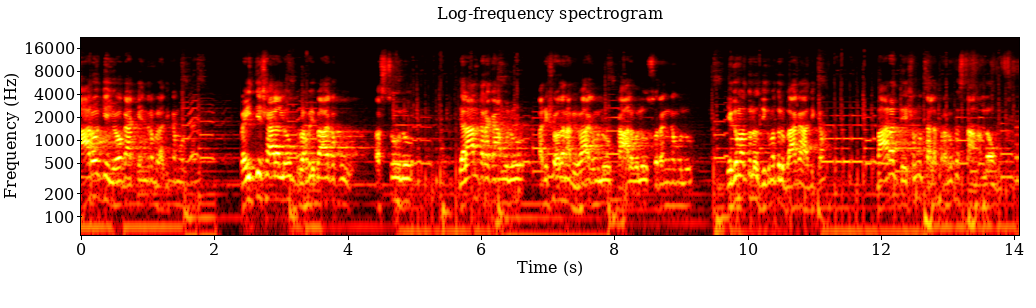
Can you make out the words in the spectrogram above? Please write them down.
ఆరోగ్య యోగా కేంద్రములు అధికమవుతాయి. వైద్యశాలలు గృహ విభాగపు వస్తువులు జలాంతరగాములు పరిశోధన విభాగములు కాలువలు సొరంగములు ఎగుమతులు దిగుమతులు బాగా అధికం. భారతదేశము చాలా ప్రముఖ స్థానంలో ఉంది.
